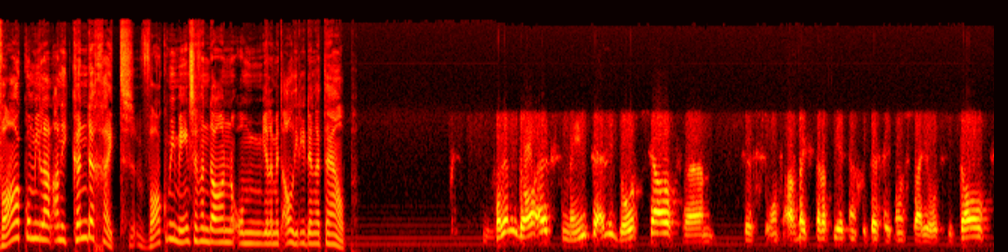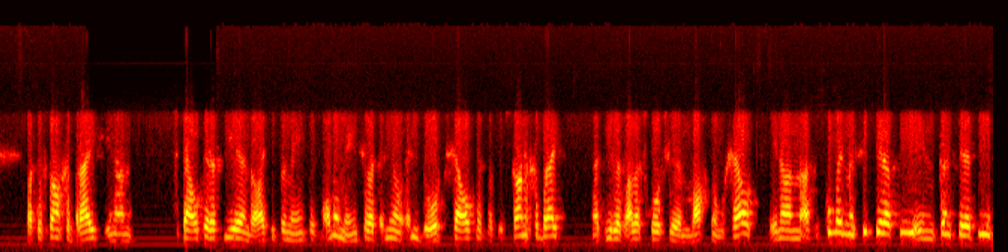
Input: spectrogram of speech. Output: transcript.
Waar kom julle aan die kundigheid? Waar kom die mense vandaan om julle met al hierdie dinge te help? Willem, daar is mense in die dorp self, ehm um, soos ons arbeidsterapeute en goeie het ons by die hospitaal wat ons kan gebruik en dan spelterapie en daai tipe mense, almal mense wat in die, in die dorp self is wat ons kan gebruik. Natuurlik alles kos se mag om geld en dan as dit kom by musiekterapie en kunsterapie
